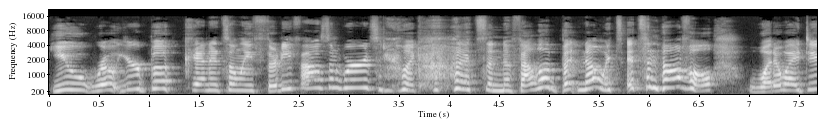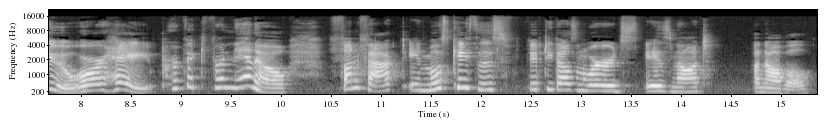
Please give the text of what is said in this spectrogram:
You wrote your book and it's only 30,000 words and you're like, it's a novella, but no, it's, it's a novel. What do I do? Or hey, perfect for nano. Fun fact, in most cases, 50,000 words is not a novel.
